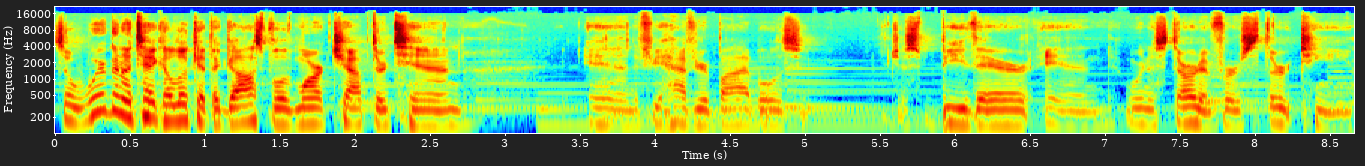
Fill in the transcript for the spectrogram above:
So we're going to take a look at the Gospel of Mark, chapter 10. And if you have your Bibles, just be there. And we're going to start at verse 13.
